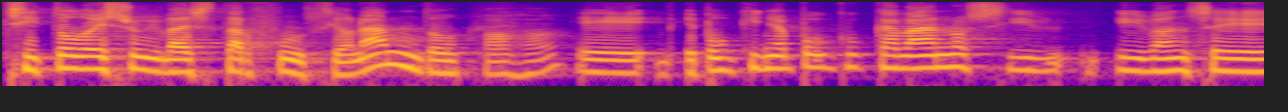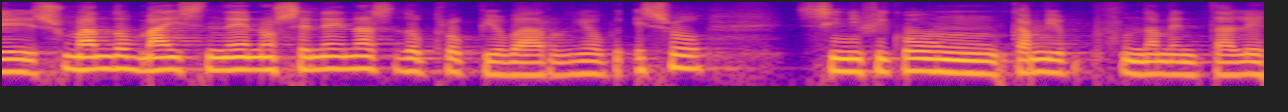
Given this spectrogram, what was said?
si todo eso iba a estar funcionando. Ajá. E, e pouquiño a pouco cada ano si, ibanse sumando máis nenos e nenas do propio barrio. Eso significou un cambio fundamental. E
